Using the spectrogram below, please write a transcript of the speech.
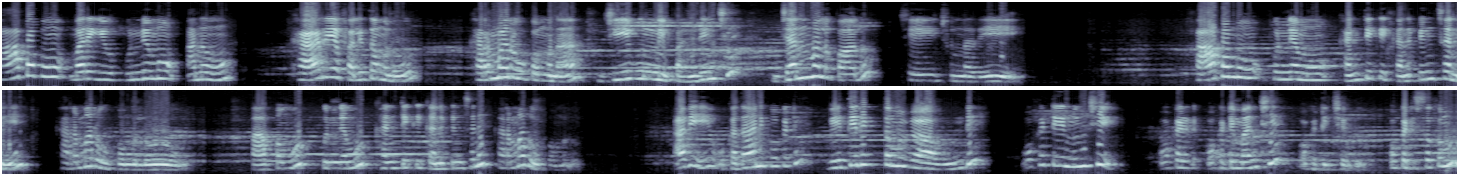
పాపము మరియు పుణ్యము అను కార్య ఫలితములు కర్మరూపమున జీవుల్ని బంధించి జన్మలు పాలు చేయుచున్నది. పాపము పుణ్యము కంటికి కనిపించని కర్మ రూపములు పాపము పుణ్యము కంటికి కనిపించని కర్మ రూపములు అవి ఒకదానికొకటి వ్యతిరేక్తముగా ఉండి ఒకటి నుంచి ఒక ఒకటి మంచి ఒకటి చెడు ఒకటి సుఖము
